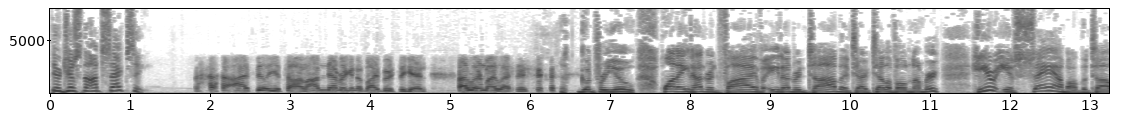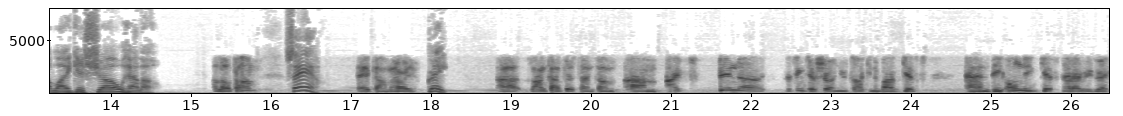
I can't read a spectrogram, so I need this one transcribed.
they're just not sexy. I feel you, Tom. I'm never going to buy boots again. I learned my lesson. Good for you. 1-800-5800-TOM. That's our telephone number. Here is Sam on the Tom Leykis show. Hello. Hello, Tom. Sam. Hey, Tom. How are you? Great. Uh, long time, first time, Tom. Um, I've been uh, listening to your show, and you're talking about gifts. And the only gift that I regret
